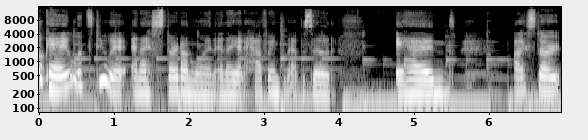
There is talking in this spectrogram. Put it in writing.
okay, let's do it. And I start on one and I get halfway into the episode and I start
